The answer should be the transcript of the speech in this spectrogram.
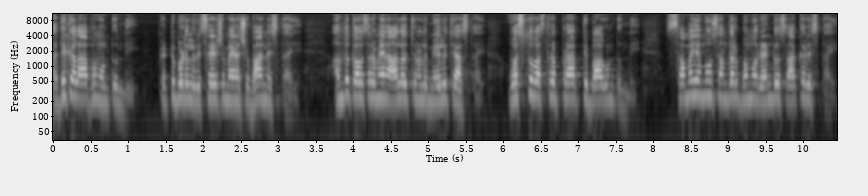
అధిక లాభం ఉంటుంది. పెట్టుబడులు విశేషమైన శుభాన్ని ఇస్తాయి అందుకు అవసరమైన ఆలోచనలు మేలు చేస్తాయి. వస్తు వస్త్ర ప్రాప్తి బాగుంటుంది. సమయము సందర్భము రెండూ సహకరిస్తాయి.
